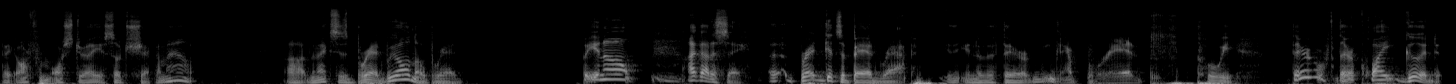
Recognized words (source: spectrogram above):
They are from Australia, so check them out. Uh, the next is Bread. We all know Bread. But you know, I gotta say, uh, Bread gets a bad rap. You, you know that they're bread, pooey. They're they're quite good.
